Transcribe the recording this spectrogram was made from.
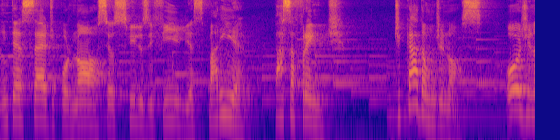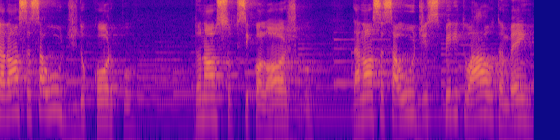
intercede por nós, seus filhos e filhas. Maria, passa à frente de cada um de nós, hoje na nossa saúde do corpo, do nosso psicológico, da nossa saúde espiritual também.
